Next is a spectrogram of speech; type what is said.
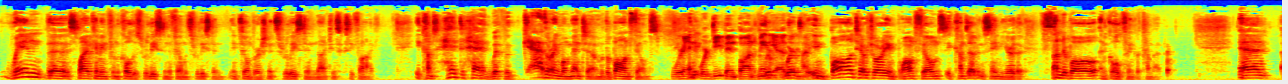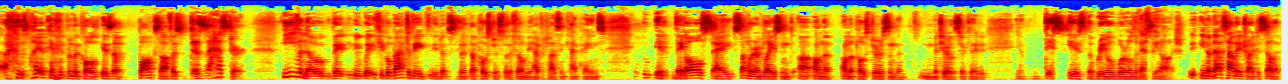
when The Spy Came In From the Cold is released in the film, it's released in, in film version, it's released in 1965 it comes head to head with the gathering momentum of the Bond films. We're in, we're deep in Bond mania. We're, we're in Bond territory in Bond films. It comes out in the same year that Thunderball and Goldfinger come out. And uh, The Spy Who Came In From the Cold is a box office disaster. Even though, they, if you go back to the, you know, the, the, posters for the film, the advertising campaigns, it, they all say somewhere emblazoned uh, on the on the posters and the material circulated, you know, this is the real world of espionage. You know, that's how they tried to sell it.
